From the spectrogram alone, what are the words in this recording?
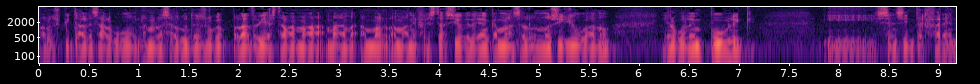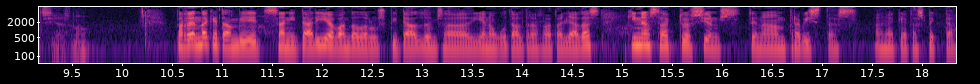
a l'hospital és algú, amb la salut és el que l'altre dia estava amb la manifestació que deien que amb la salut no s'hi juga no? i el volem públic i sense interferències no? Parlem d'aquest àmbit sanitari, a banda de l'hospital doncs, hi ha hagut altres retallades. Quines actuacions tenen previstes en aquest aspecte?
